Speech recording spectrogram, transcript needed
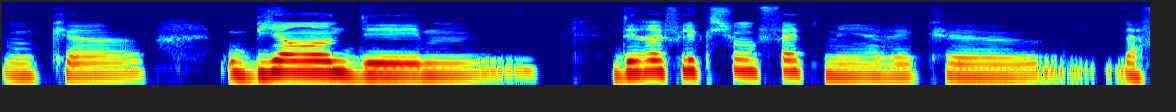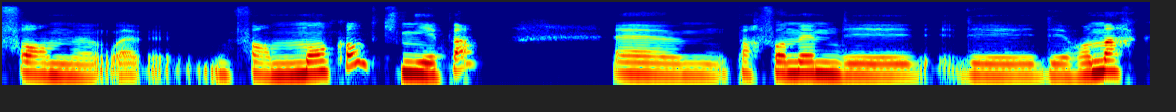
donc, euh, ou bien des, des réflexions faites, mais avec euh, la forme, ouais, une forme manquante qui n'y est pas, euh, parfois même des, des, des remarques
